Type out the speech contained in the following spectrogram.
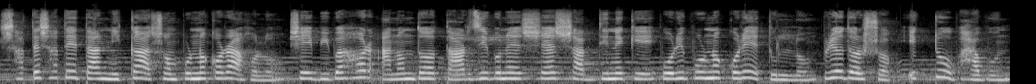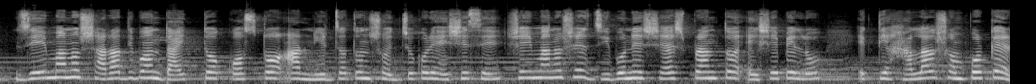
সাথে সাথে তার নিকা সম্পূর্ণ করা হলো। সেই বিবাহর আনন্দ তার জীবনের শেষ সাত দিনেকে পরিপূর্ণ করে তুলল। প্রিয় দর্শক, একটু ভাবুন, যে মানুষ সারা জীবন দায়িত্ব, কষ্ট আর নির্যাতন সহ্য করে এসেছে। সেই মানুষের জীবনের শেষ প্রান্ত এসে পেল একটি হালাল সম্পর্কের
